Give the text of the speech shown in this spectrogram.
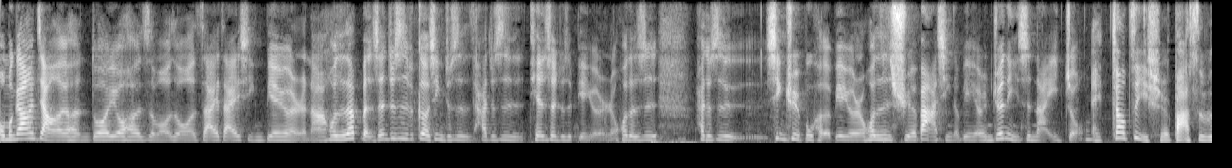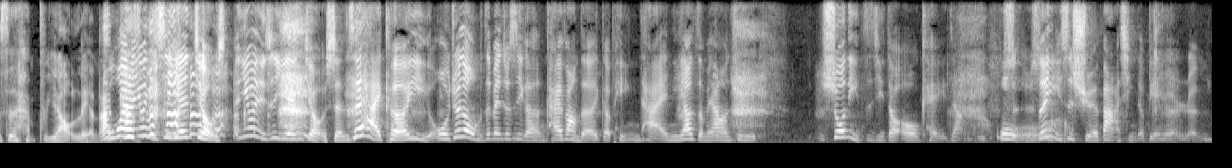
我们刚刚讲了很多，有很什么什么宅宅型边缘人啊，或者他本身就是个性，就是他就是天生就是边缘人，或者是他就是兴趣不合的边缘人，或者是学霸型的边缘人。你觉得你是哪一种？哎，叫自己学霸是不是很不要脸啊？不会，因为你是烟酒，因为你是烟酒生，所以还可以。我觉得我们这边就是一个很开放的一个平台，你要怎么样去说你自己都 OK 这样子。我所以你是学霸型的边缘人。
